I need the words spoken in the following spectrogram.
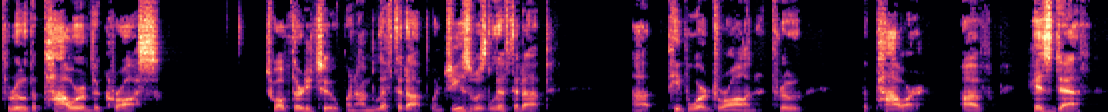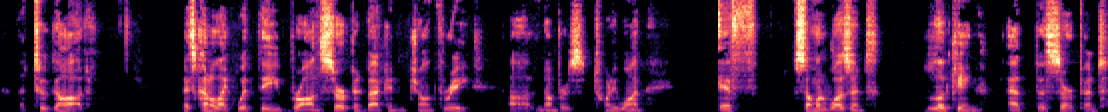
through the power of the cross. 1232, when I'm lifted up, when Jesus was lifted up, uh, people were drawn through the power of his death to God. It's kind of like with the bronze serpent back in John 3, uh, Numbers 21. If someone wasn't looking at the serpent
